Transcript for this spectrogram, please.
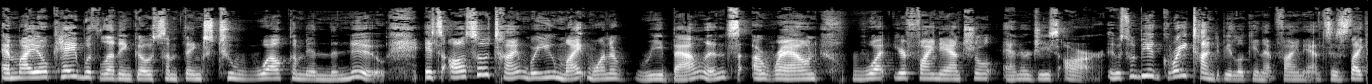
Am I okay with letting go some things to welcome in the new? It's also a time where you might want to rebalance around what your financial energies are. This would be a great time to be looking at finances. Like,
